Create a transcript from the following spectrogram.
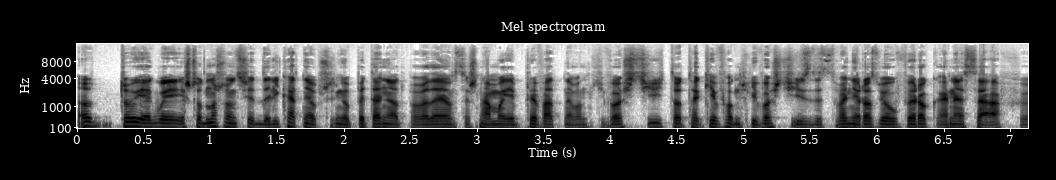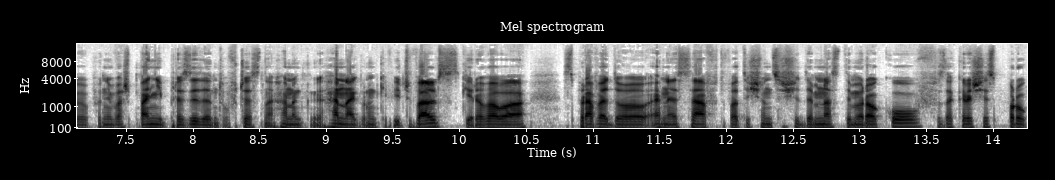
No, tu jakby jeszcze odnosząc się delikatnie do poprzedniego pytania, odpowiadając też na moje prywatne wątpliwości, to takie wątpliwości zdecydowanie rozwiał wyrok NSA, ponieważ pani prezydent ówczesna Han- Hanna Gronkiewicz-Waltz skierowała sprawę do NSA w 2017 roku w zakresie sporu,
